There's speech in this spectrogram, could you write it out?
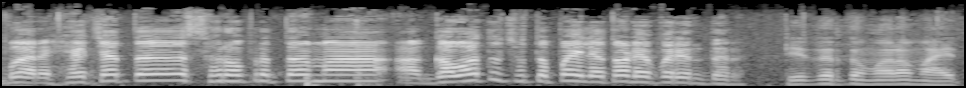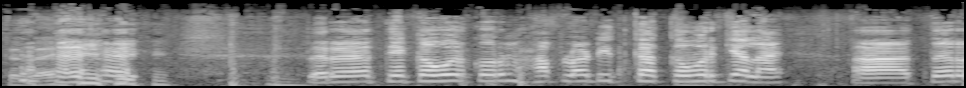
बरं ह्याच्यात अ, सर्वप्रथम अ, गवातच होतं पहिल्या तोड्यापर्यंत ते तर तुम्हाला माहितच आहे. तर अ, ते कव्हर करून हा प्लॉट इतका कव्हर केलाय. अ, तर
